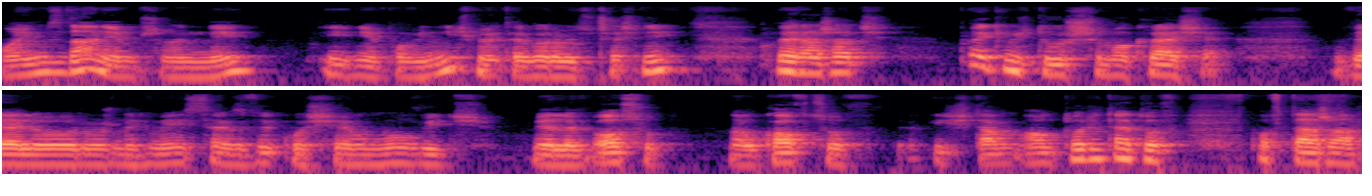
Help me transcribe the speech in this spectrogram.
moim zdaniem przynajmniej, i nie powinniśmy tego robić wcześniej, wyrażać po jakimś dłuższym okresie. W wielu różnych miejscach zwykło się mówić, wiele osób, naukowców, jakichś tam autorytetów powtarza,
